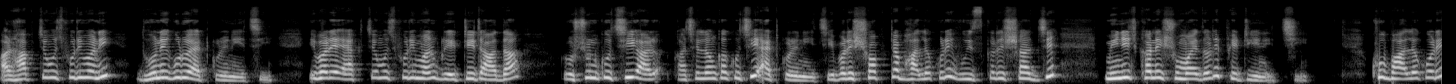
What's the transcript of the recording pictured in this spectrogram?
আর হাফ চামচ পরিমাণই ধনে গুঁড়ো অ্যাড করে নিয়েছি। এবারে এক চামচ পরিমাণ গ্রেটেড আদা, রসুন কুচি আর কাঁচা লঙ্কা কুচি অ্যাড করে নিয়েছি। এবারে সবটা ভালো করে হুইস্কারের সাহায্যে মিনিট খানের সময় ধরে ফেটিয়ে নিচ্ছি। খুব ভালো করে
